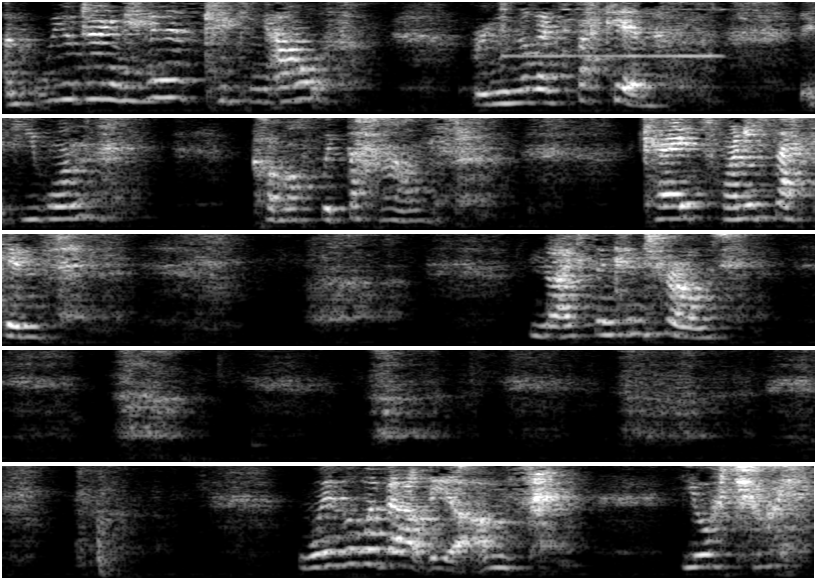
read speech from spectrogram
and all you're doing here is kicking out, bringing the legs back in. If you want, come off with the hands. Okay, 20 seconds. Nice and controlled. With or without the arms, your choice.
